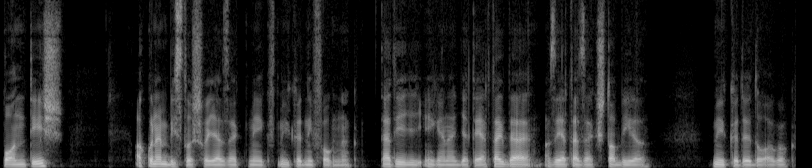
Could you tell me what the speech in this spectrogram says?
pont is, akkor nem biztos, hogy ezek még működni fognak. Tehát így igen, egyetértek, de azért ezek stabil, működő dolgok.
